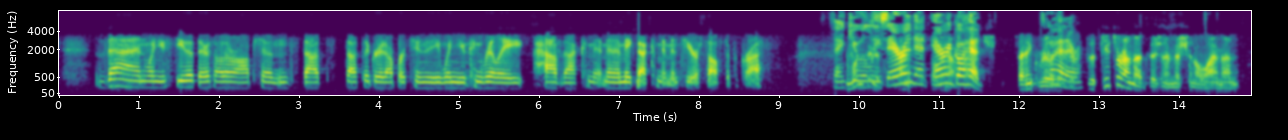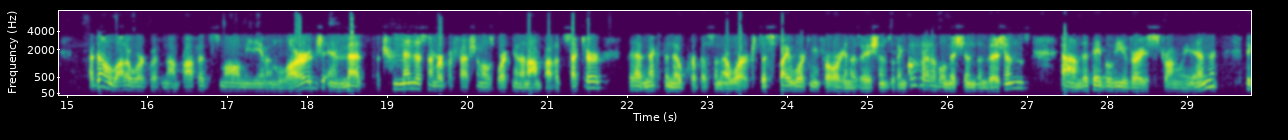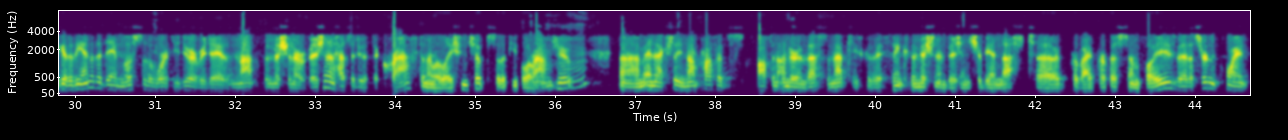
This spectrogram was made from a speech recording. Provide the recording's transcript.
Then, when you see that there's other options, that's that's a great opportunity when you can really have that commitment and make that commitment to yourself to progress. Thank you, Alyse. Aaron, Aaron, go ahead. I think really ahead, Aaron. the, the piece around that vision and mission alignment I've done a lot of work with nonprofits, small, medium, and large, and met a tremendous number of professionals working in the nonprofit sector that have next to no purpose in their work, despite working for organizations with incredible mm-hmm. missions and visions um, that they believe very strongly in. Because at the end of the day, most of the work you do every day is not the mission or vision. It has to do with the craft and the relationships of the people around mm-hmm. you. Um, and actually, nonprofits often underinvest in that piece because they think the mission and vision should be enough to provide purpose to employees. But at a certain point,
